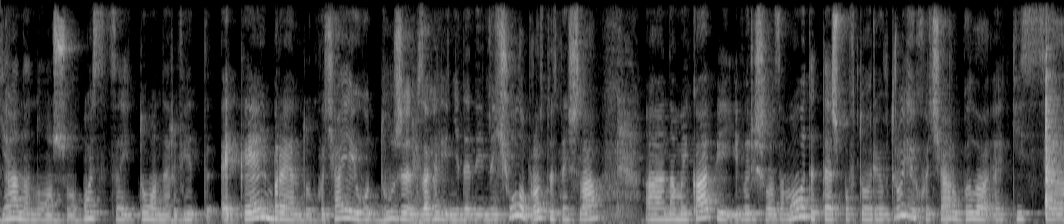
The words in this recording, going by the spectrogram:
я наношу ось цей тонер від Екель бренду, хоча я його дуже взагалі ніде не, чула, просто знайшла на мейкапі і вирішила замовити. Теж повторюю вдруге, хоча робила якісь е,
